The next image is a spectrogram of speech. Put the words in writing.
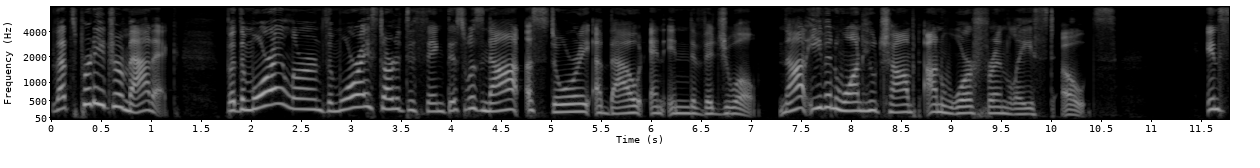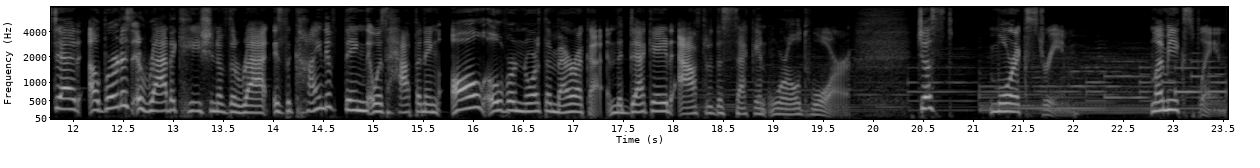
That's pretty dramatic. But the more I learned, the more I started to think this was not a story about an individual, not even one who chomped on warfarin laced oats. Instead, Alberta's eradication of the rat is the kind of thing that was happening all over North America in the decade after the Second World War. Just more extreme. Let me explain.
